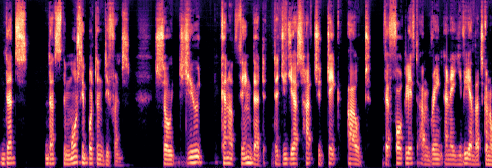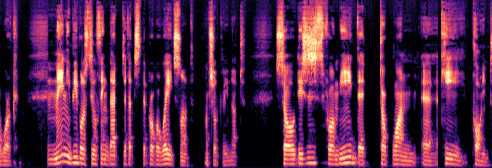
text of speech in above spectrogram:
That's that's the most important difference. So you cannot think that that you just have to take out the forklift and bring an AGV and that's going to work. Many people still think that that's the proper way. It's not. Absolutely not. So this is for me the top one uh, key point.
